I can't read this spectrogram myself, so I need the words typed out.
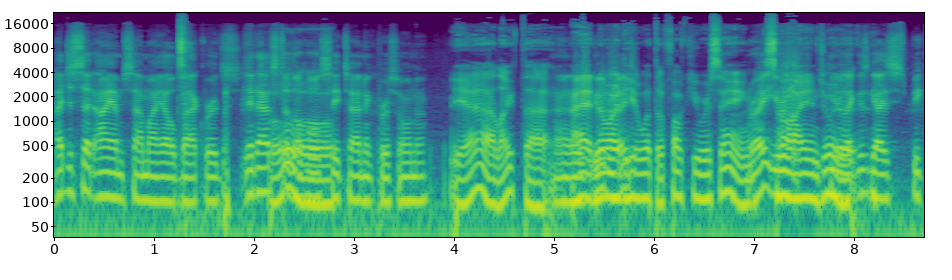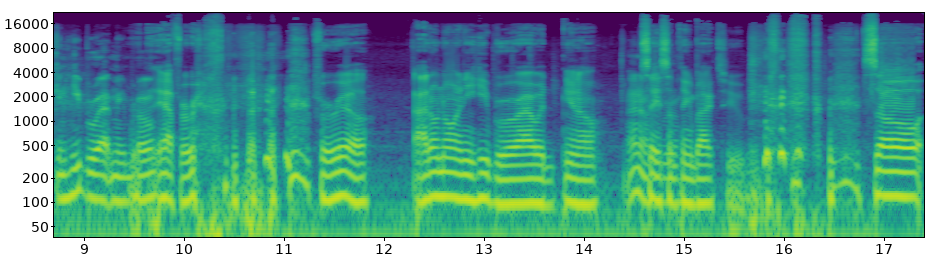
I just said I am Samael backwards. It adds to the whole Oh. satanic persona, Yeah, I like that. Uh, I had good, no right? idea what the fuck you were saying. right? So You're I enjoyed You're it. like this guy's speaking Hebrew at me, bro. Yeah, for real. for real. I don't know any Hebrew, or I would, you know, know. say Hebrew. something back to you. so,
